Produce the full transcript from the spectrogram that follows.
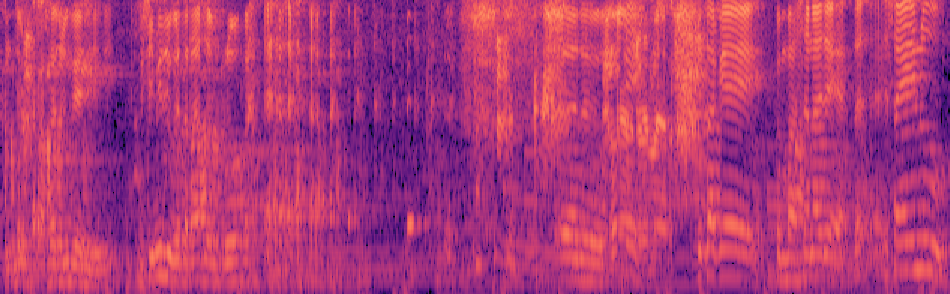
Hampir terasa juga sih. Di sini juga terasa, Bro. Aduh, oke. Benar. Kita ke pembahasan aja ya. T- Saya ini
